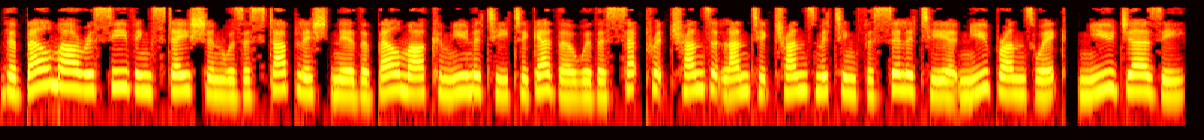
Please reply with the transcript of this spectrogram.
The Belmar receiving station was established near the Belmar community together with a separate transatlantic transmitting facility at New Brunswick, New Jersey,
